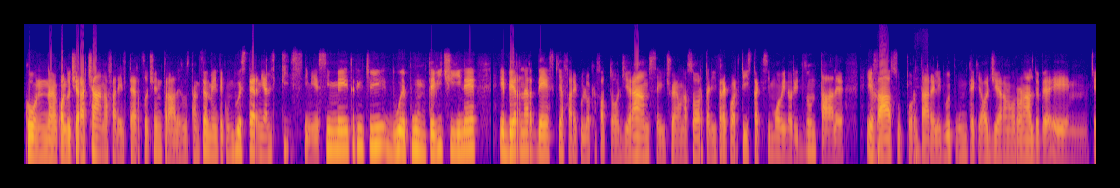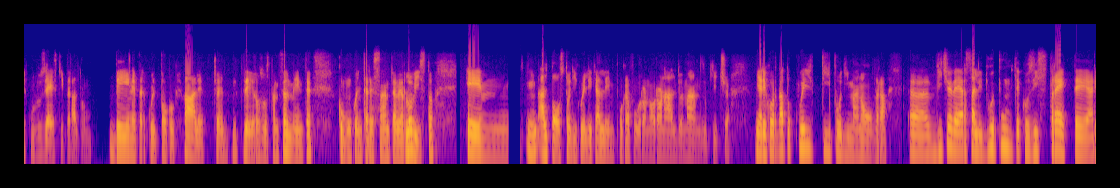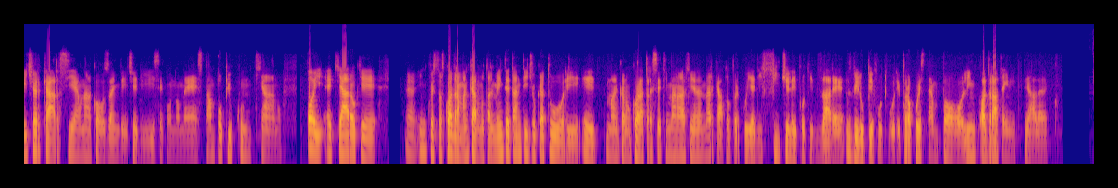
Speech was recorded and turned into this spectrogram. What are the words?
con, quando c'era Ciana a fare il terzo centrale, sostanzialmente con due esterni altissimi e simmetrici, due punte vicine e Bernardeschi a fare quello che ha fatto oggi Ramsey, cioè una sorta di trequartista che si muove in orizzontale e va a supportare le due punte che oggi erano Ronaldo e, e, e Kuluseschi, peraltro bene per quel poco che vale, cioè zero sostanzialmente, comunque interessante averlo visto. E, in, al posto di quelli che all'epoca furono Ronaldo e Mandzukic. Mi ha ricordato quel tipo di manovra. Uh, viceversa, le due punte così strette a ricercarsi è una cosa invece di, secondo me, stampo più contiano. Poi è chiaro che uh, in questa squadra mancavano talmente tanti giocatori e mancano ancora tre settimane alla fine del mercato, per cui è difficile ipotizzare sviluppi futuri, però questa è un po' l'inquadrata iniziale. Ecco.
